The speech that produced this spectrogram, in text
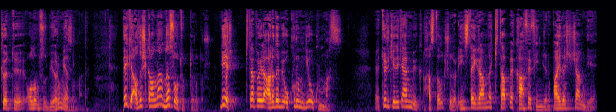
kötü, olumsuz bir yorum yazılmadı. Peki alışkanlığa nasıl oturtturulur? Bir, kitap öyle arada bir okurum diye okunmaz. E, Türkiye'deki en büyük hastalık şudur. Instagram'da kitap ve kahve fincanı paylaşacağım diye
